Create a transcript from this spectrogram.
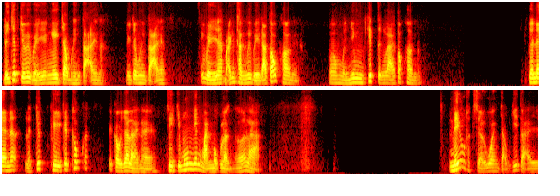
Để giúp cho quý vị ngay trong hiện tại nè ngay trong hiện tại quý vị bản thân quý vị đã tốt hơn không? Mà nhưng kiếp tương lai tốt hơn cho nên á, là trước khi kết thúc đó, cái câu trả lời này tôi chỉ muốn nhấn mạnh một lần nữa là nếu thật sự quan trọng trí tuệ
